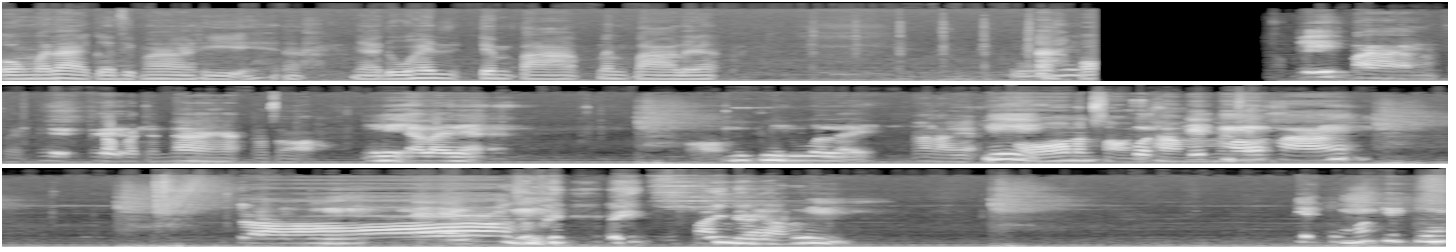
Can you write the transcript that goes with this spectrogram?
องไม่ได้เกินสิบห้านาทีอะเนี่ยดูให้เต็มตาเต็มตาเลยฮะอะพอรีบไปกลับมาจนได้ฮะต่อนี่อะไรเนี่ยอ๋อไม่ไม่รู้อะไร อะไรอะนี่อ๋อมันสอนกดทำเล็บเมาส์ค้างอ๋อเฮ้ยฟันเดี๋ยวแดหลังงขึ้นเก็บปุ่มครับเก็บปุ่ม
